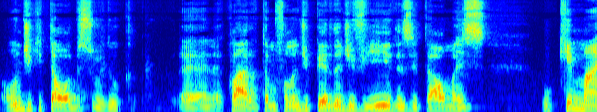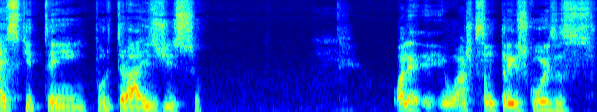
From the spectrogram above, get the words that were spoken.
Onde que está o absurdo? É, claro, estamos falando de perda de vidas e tal, mas o que mais que tem por trás disso? Olha, eu acho que são três coisas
